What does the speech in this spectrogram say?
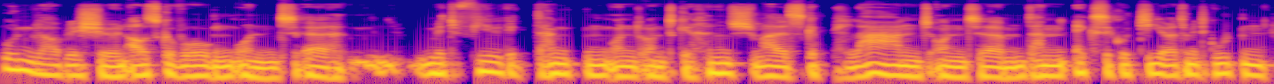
unglaublich schön ausgewogen und äh, mit viel Gedanken und, und Gehirnschmalz geplant und ähm, dann exekutiert mit guten,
